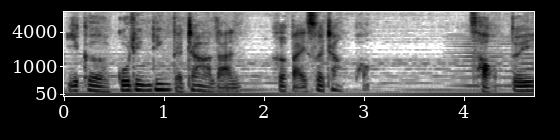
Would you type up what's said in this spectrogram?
一个孤零零的栅栏。和白色帐篷、草堆、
